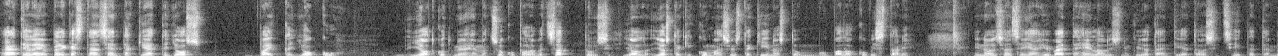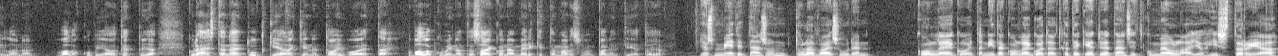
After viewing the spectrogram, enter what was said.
ajatella jo pelkästään sen takia, että jos vaikka joku jotkut myöhemmät sukupolvet sattuisi jostakin kumman syystä kiinnostua mun valokuvistani, niin olisi se ihan hyvä, että heillä olisi niin jotain tietoa siitä, että milloin on valokuvia otettu. Ja kyllähän sitä näin tutkijallakin toivoo, että valokuvin oltaisiin aikoinaan merkitty mahdollisimman paljon tietoja. Jos mietitään sun tulevaisuuden kollegoita, niitä kollegoita, jotka tekee työtään sitten, kun me ollaan jo historiaa,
